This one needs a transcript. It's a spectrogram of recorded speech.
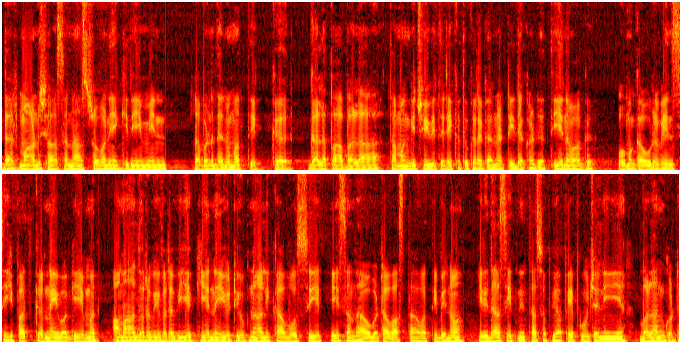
ධර්මානුශාසනා ශ්‍රවණය කිරීමෙන් ලබන දැනුමත් එක්ක ගලපා බලා තමන්ගේ ජීවිතර එකතු කරගන්නට ඉඩකඩ තියෙන වග ඕම ගෞරවෙන් සිහිපත් කරනය වගේම අමාදුර විවරවිය කියන YouTube නාලිකාව ඔස්සේ ඒ සඳහා ඔබට අවස්ථාව තිබෙනවා. ඉරිදා සිත්නෙ තසපි අපේ පූජනීය බලංගොඩ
